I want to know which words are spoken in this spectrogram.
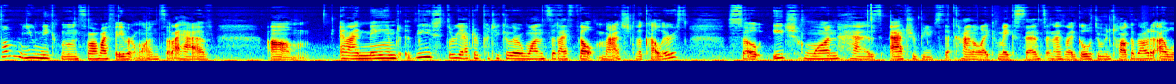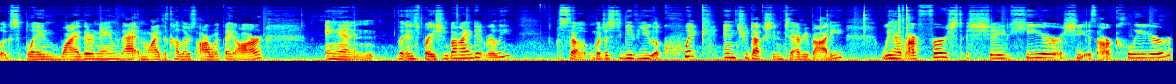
some unique moons, some of my favorite ones that I have. Um, and I named these three after particular ones that I felt matched the colors. So each one has attributes that kind of like make sense. And as I go through and talk about it, I will explain why they're named that and why the colors are what they are and the inspiration behind it really. So, but just to give you a quick introduction to everybody, we have our first shade here. She is our clear.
